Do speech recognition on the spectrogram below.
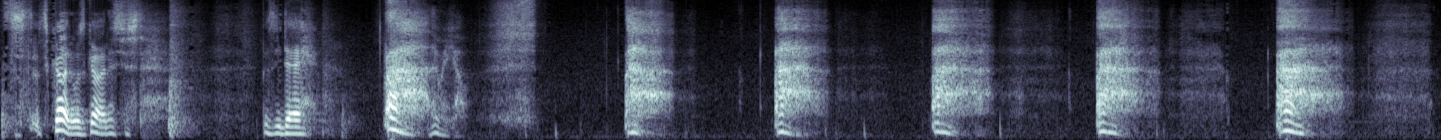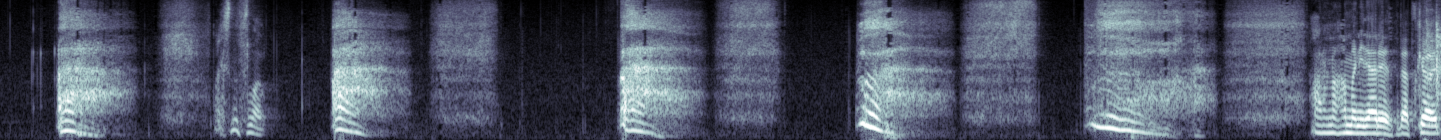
it's, it's good. It was good. It's just busy day. Ah, there we go. Ah, ah, ah, ah, ah, ah. Nice and slow. Ah. I don't know how many that is, but that's good.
